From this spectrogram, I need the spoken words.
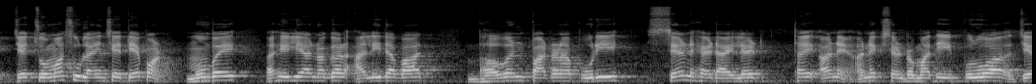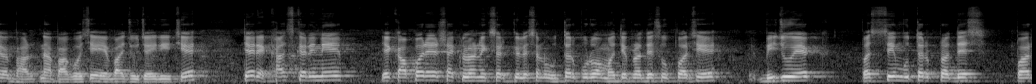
જે ચોમાસું લાઇન છે તે પણ મુંબઈ, અહિલ્યાનગર, આલિદાબાદ ભવન Patna Puri sand head island થઈ અને અનેક સેન્ટરોમાંથી પૂર્વ જે ભારતના ભાગો છે એ બાજુ જઈ રહી છે. ત્યારે ખાસ કરીને એક અપર એર સાયક્લોનિક સર્ક્યુલેશન ઉત્તર પૂર્વ મધ્યપ્રદેશ ઉપર છે. બીજું એક પશ્ચિમ ઉત્તર પ્રદેશ પર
